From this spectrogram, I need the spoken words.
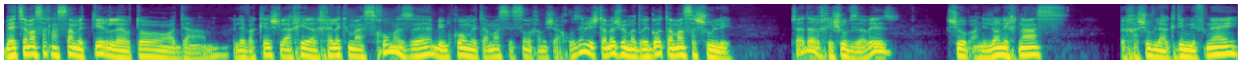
בעצם מס הכנסה מתיר לאותו אדם לבקש להכיל על חלק מהסכום הזה, במקום את המס 25%, להשתמש במדרגות המס השולי. בסדר? חישוב זריז. שוב, אני לא נכנס, וחשוב להקדים לפני,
